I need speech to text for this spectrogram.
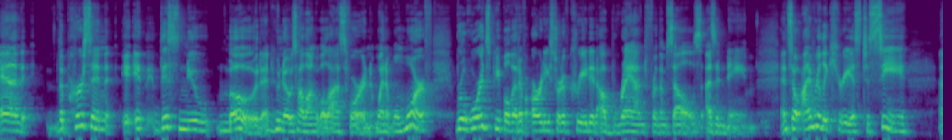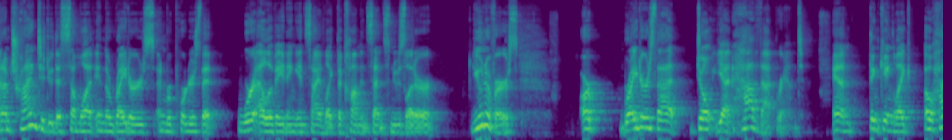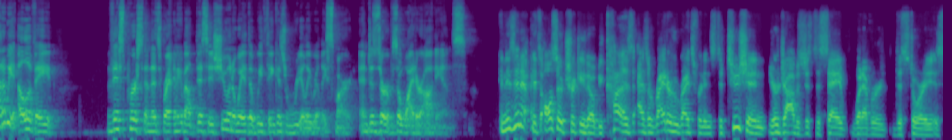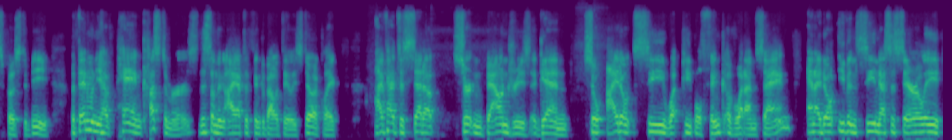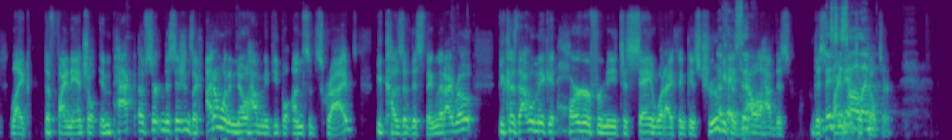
And the person, it, it, this new mode, and who knows how long it will last for and when it will morph, rewards people that have already sort of created a brand for themselves as a name. And so I'm really curious to see, and I'm trying to do this somewhat in the writers and reporters that we're elevating inside like the common sense newsletter universe are writers that don't yet have that brand and thinking like, oh, how do we elevate this person that's writing about this issue in a way that we think is really, really smart and deserves a wider audience? And isn't it? It's also tricky though, because as a writer who writes for an institution, your job is just to say whatever the story is supposed to be. But then when you have paying customers, this is something I have to think about with Daily Stoic. Like I've had to set up certain boundaries again so I don't see what people think of what I'm saying. And I don't even see necessarily like the financial impact of certain decisions. Like, I don't want to know how many people unsubscribed because of this thing that I wrote, because that will make it harder for me to say what I think is true okay, because so now I'll have this this, this financial filter.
